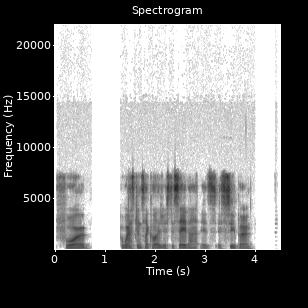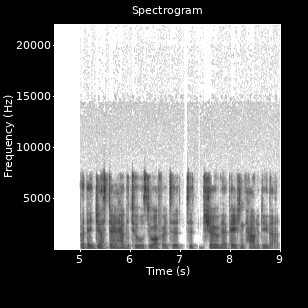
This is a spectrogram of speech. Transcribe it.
for a Western psychologist to say that is is super, but they just don't have the tools to offer to to show their patients how to do that.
